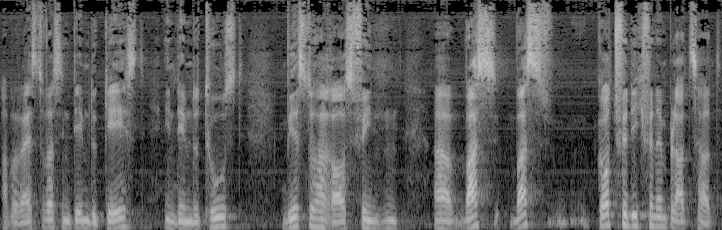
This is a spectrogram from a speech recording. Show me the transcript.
Aber weißt du was, indem du gehst, indem du tust, wirst du herausfinden, äh, was, was Gott für dich für einen Platz hat.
